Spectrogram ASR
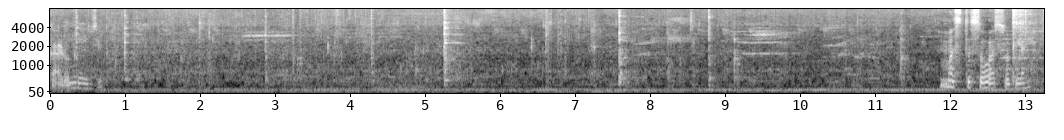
काढून घ्यायचे. मस्त सुवास आहे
